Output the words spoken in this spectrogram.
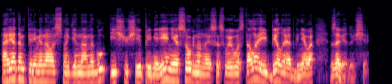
а рядом переминалась с ноги на ногу, ищущие примирение, согнанная со своего стола и белая от гнева заведующая.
